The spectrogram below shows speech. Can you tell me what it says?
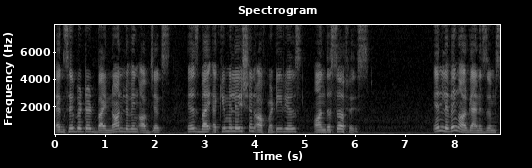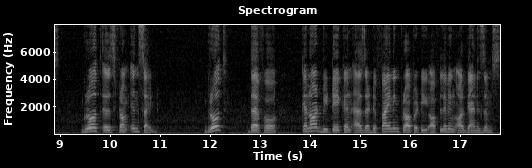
exhibited by non-living objects is by accumulation of materials on the surface. In living organisms, growth is from inside. Growth, therefore, cannot be taken as a defining property of living organisms.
